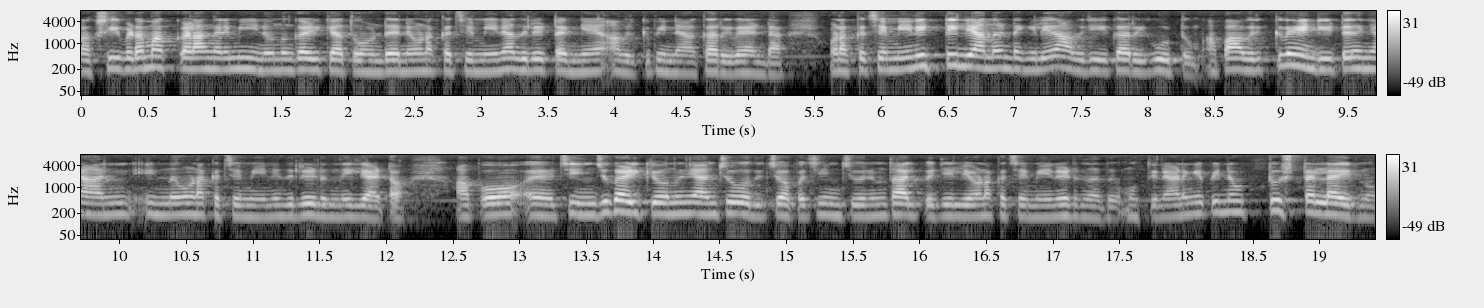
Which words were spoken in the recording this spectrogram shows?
പക്ഷേ ഇവിടെ മക്കൾ അങ്ങനെ മീനൊന്നും കഴിക്കാത്തതുകൊണ്ട് തന്നെ ഉണക്കച്ചെമ്മീൻ അതിലിട്ടെങ്കിൽ അവർക്ക് പിന്നെ ആ കറി വേണ്ട. ഉണക്കച്ചെമ്മീൻ ഇട്ടില്ല എന്നുണ്ടെങ്കിൽ അവർ ഈ കറി കൂട്ടും. അപ്പോൾ അവർക്ക് വേണ്ടിയിട്ട് ഞാൻ ഇന്ന് ഉണക്കച്ചെമ്മീൻ ഇതിലിടുന്നില്ല കേട്ടോ അപ്പോൾ ചിഞ്ചു കഴിക്കുമെന്ന് ഞാൻ ചോദിച്ചു. അപ്പോൾ ചിഞ്ചുവിനും താല്പര്യമില്ല ഉണക്കച്ചെമ്മീൻ ഇടുന്നത്? മുത്തിനാണെങ്കിൽ പിന്നെ ഒട്ടും ഇഷ്ടമല്ലായിരുന്നു.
